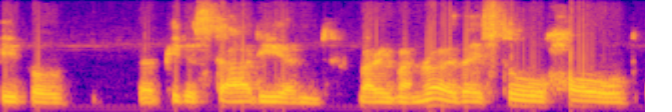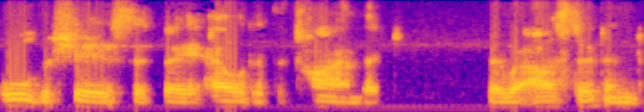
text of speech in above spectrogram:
people, uh, Peter Staude and Murray Munro, they still hold all the shares that they held at the time that they were ousted. And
